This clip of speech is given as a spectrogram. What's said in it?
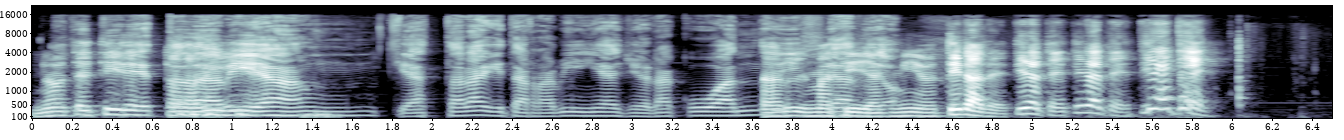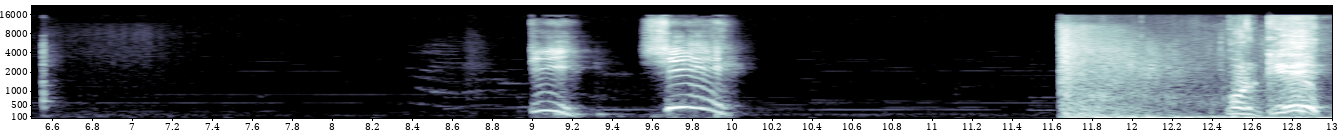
No te tires todavía. Que hasta la guitarra mía llora cuando. Matías mío. Tírate, tírate, tírate, tírate. Sí, sí. ¿Por qué?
